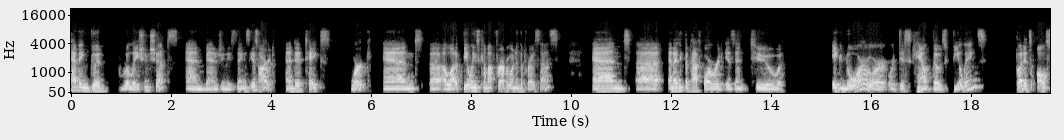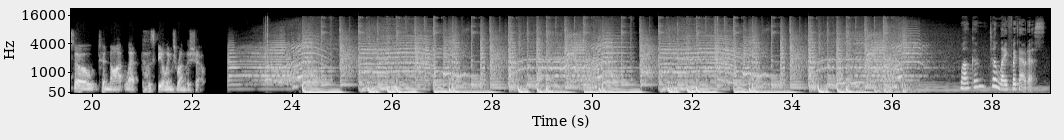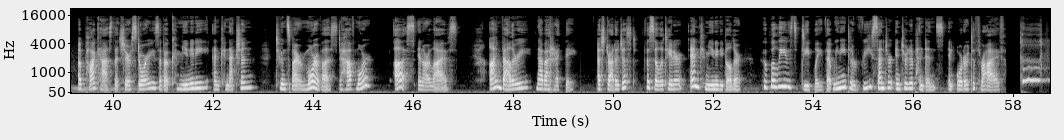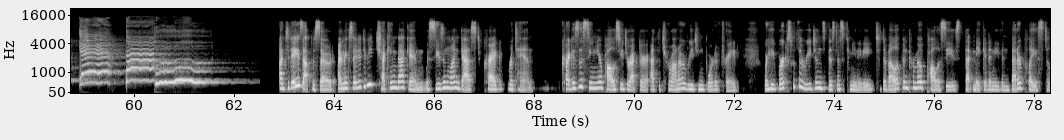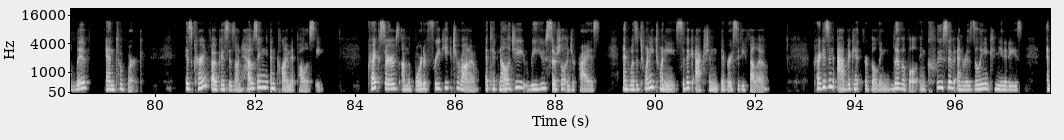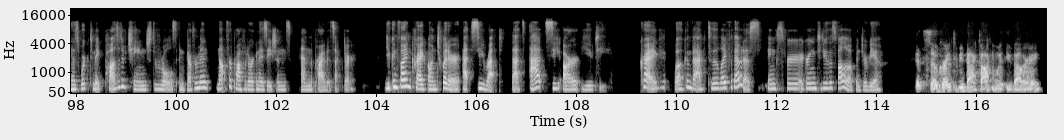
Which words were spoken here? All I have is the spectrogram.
having good relationships and managing these things is hard and it takes work and uh, a lot of feelings come up for everyone in the process. And uh, and i think the path forward isn't to ignore or or discount those feelings but it's also to not let those feelings run the show Welcome to Life With More Us, a podcast that shares stories about community and connection to inspire more of us to have more us in our lives. I'm Valerie Navarrete, a strategist, facilitator, and community builder who believes deeply that we need to recenter interdependence in order to thrive. On today's episode, I'm excited to be checking back in with season one guest Craig Ruttan. Craig is the Senior Policy Director at the Toronto Region Board of Trade, where he works with the region's business community to develop and promote policies that make it an even better place to live and to work. His current focus is on housing and climate policy. Craig serves on the board of Free Geek Toronto, a technology reuse social enterprise, and was a 2020 CivicAction DiverseCity Fellow. Craig is an advocate for building livable, inclusive, and resilient communities and has worked to make positive change through roles in government, not for profit organizations, and the private sector. You can find Craig on Twitter at CRUT. That's at C R U T. Craig, welcome back to Life With More Us. Thanks for agreeing to do this follow up interview. It's so great to be back talking with you, Valerie.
